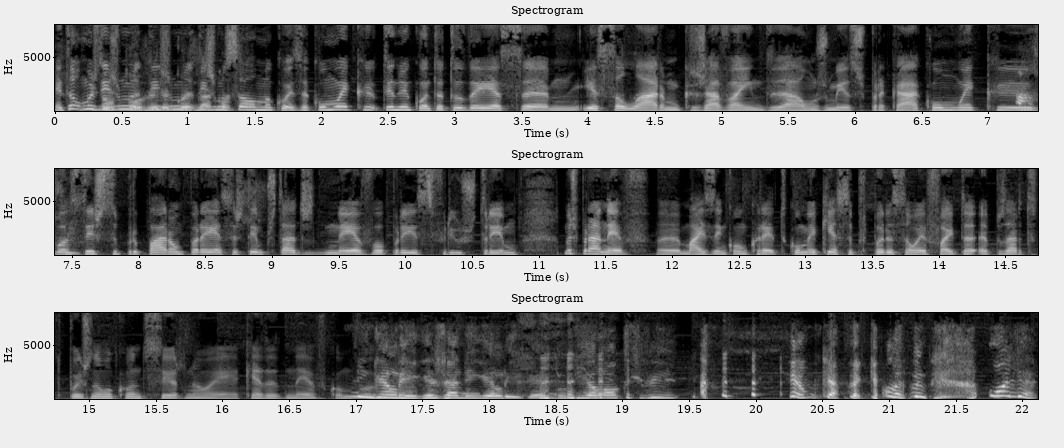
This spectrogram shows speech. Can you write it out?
Então, mas diz-me a diz-me só uma coisa, como é que, tendo em conta todo esse alarme que já vem de há uns meses para cá, como é que Ah, sim. vocês se preparam para essas tempestades de neve ou para esse frio extremo? Mas para a neve, eh, mais em concreto, como é que essa preparação é feita? Apesar de depois não acontecer, não é? A queda de neve, como Ninguém liga, já ninguém liga. No dia logo se vê. É um bocado aquela. do- Olha,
